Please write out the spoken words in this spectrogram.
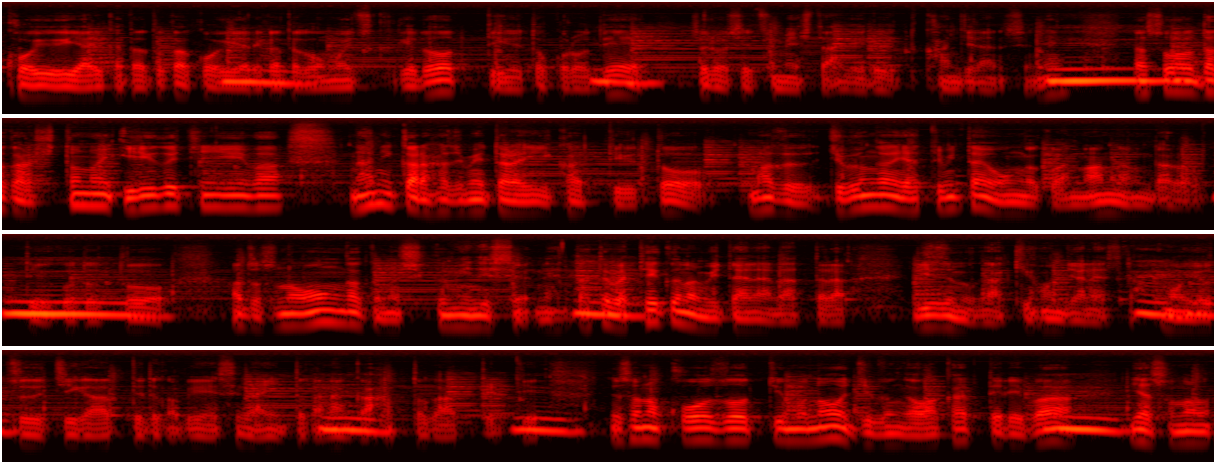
こういうやり方とかこういうやり方が思いつくけどっていうところでうん。それを説明してあげる感じなんですよね。うん。だからそうだから人の入り口には何から始めたらいいかっていうとまず自分がやってみたい音楽は何なんだろうっていうことと、うん。あとその音楽の仕組みですよね。例えばテクノみたいなのだったらリズムが基本じゃないですか、うん。もう四つ打ちがあってとかベースラインとかなんかハットがあってっていう、うん。でその構造っていうものを自分が分かってれば、うん。じゃあその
